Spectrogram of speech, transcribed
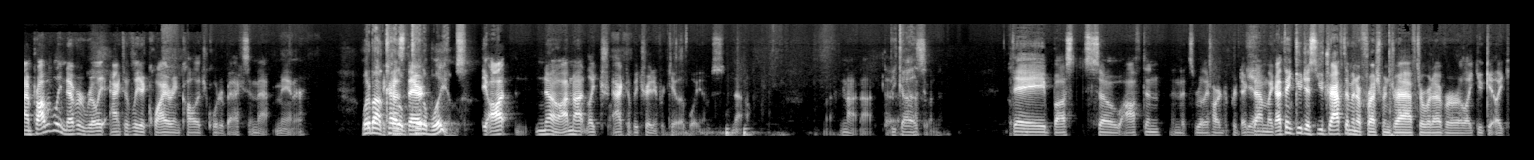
I'm probably never really actively acquiring college quarterbacks in that manner. What about Caleb, Caleb Williams? The odd, no, I'm not like tr- actively trading for Caleb Williams. No, not not uh, Because? they bust so often, and it's really hard to predict Yeah. them. Like I think you just you draft them in a freshman draft or whatever, or like you get like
